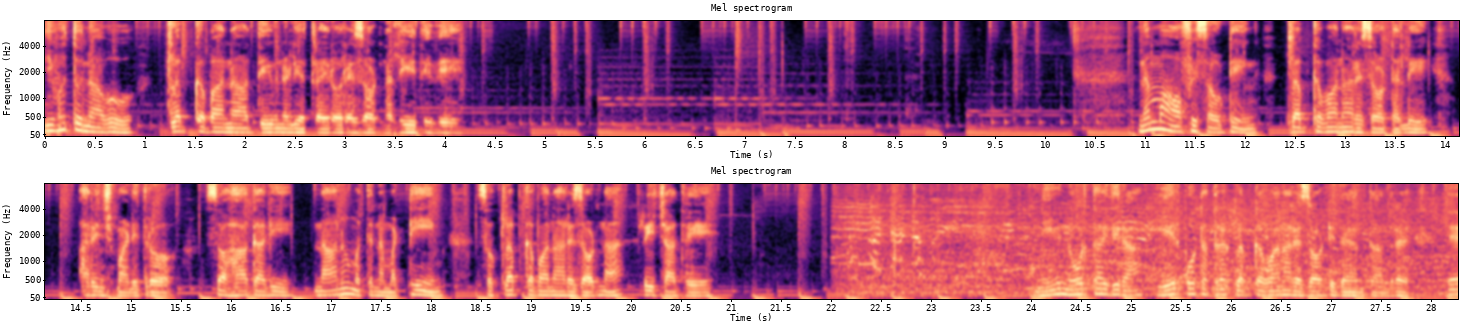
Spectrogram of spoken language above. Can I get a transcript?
ಇವತ್ತು ನಾವು ಕ್ಲಬ್ ಕಬಾನ ದೇವನಹಳ್ಳಿ ಹತ್ರ ಇರೋ ರೆಸಾರ್ಟ್ನಲ್ಲಿ ಇದ್ದೀವಿ. ನಮ್ಮ ಆಫೀಸ್ ಔಟಿಂಗ್ ಕ್ಲಬ್ ಕವಾನ ರೆಸಾರ್ಟಲ್ಲಿ ಅರೇಂಜ್ ಮಾಡಿದ್ರು. ಸೊ ಹಾಗಾಗಿ ನಾನು ಮತ್ತು ನಮ್ಮ ಟೀಮ್ ಸೊ ಕ್ಲಬ್ ಕಬಾನ ರೆಸಾರ್ಟ್ನ ರೀಚ್ ಆದ್ವಿ. ನೀವು ನೋಡ್ತಾ ಇದ್ದೀರಾ? ಏರ್ಪೋರ್ಟ್ ಹತ್ರ ಕ್ಲಬ್ ಕವಾನ ರೆಸಾರ್ಟ್ ಇದೆ ಅಂತ ಅಂದರೆ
